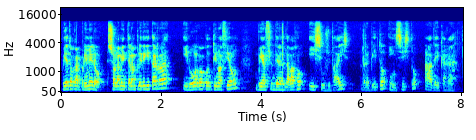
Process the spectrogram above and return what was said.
Voy a tocar primero solamente el ampli de guitarra y luego a continuación voy a encender el de abajo y sus vais, repito, insisto, a de cagar.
